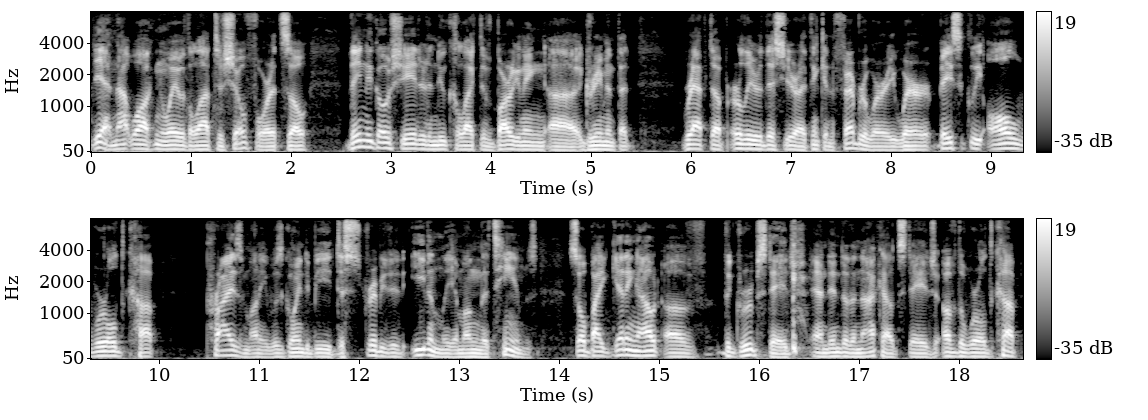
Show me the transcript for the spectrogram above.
yeah, not walking away with a lot to show for it. So they negotiated a new collective bargaining uh, agreement that wrapped up earlier this year, I think in February, where basically all World Cup prize money was going to be distributed evenly among the teams. So by getting out of the group stage and into the knockout stage of the World Cup,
